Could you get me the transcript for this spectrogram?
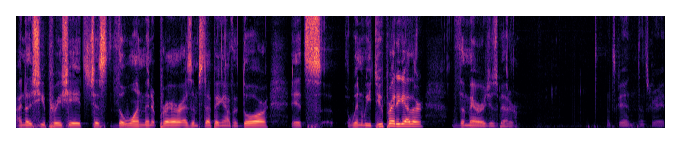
I know she appreciates just the one minute prayer as I'm stepping out the door. It's when we do pray together, the marriage is better. That's good. That's great.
